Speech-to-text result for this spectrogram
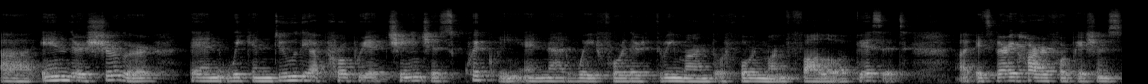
uh, in their sugar, then we can do the appropriate changes quickly and not wait for their three month or four month follow up visit. Uh, it's very hard for patients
